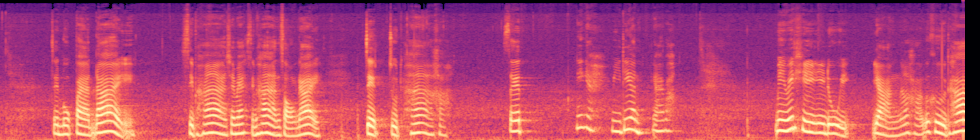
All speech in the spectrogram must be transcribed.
2 7 บวก 8 ได้ 15 ใช่ไหม15 หาร 2 ได้ 7.5 ค่ะ เสร็จ นี่ไงมีเดียนง่ายปะมีวิธีดูอีกอย่างนะคะ ก็คือถ้า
